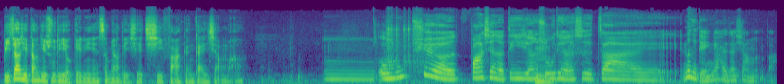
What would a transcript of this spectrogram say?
比较起当地书店，有给你什么样的一些启发跟感想吗？嗯，我们去了发现的第一间书店是在、嗯、那个点，应该还在厦门吧？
